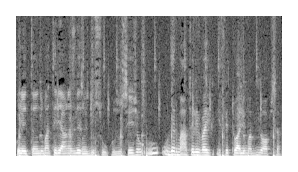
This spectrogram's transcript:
coletando material nas lesões dos sulcos, ou seja, o, o dermato ele vai efetuar ali uma biópsia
